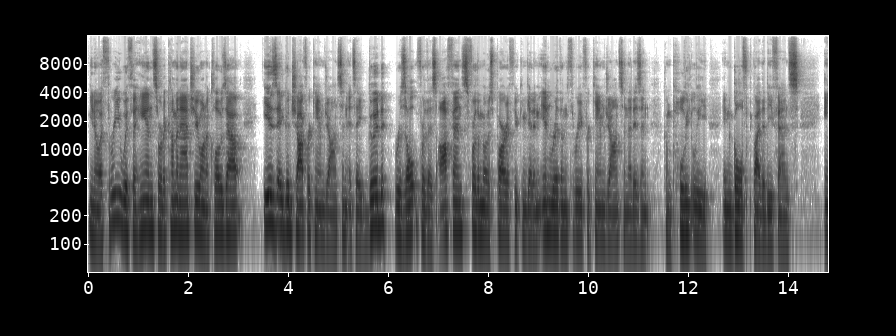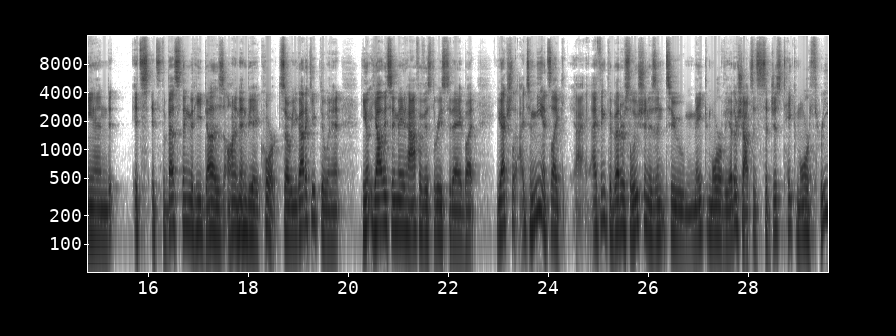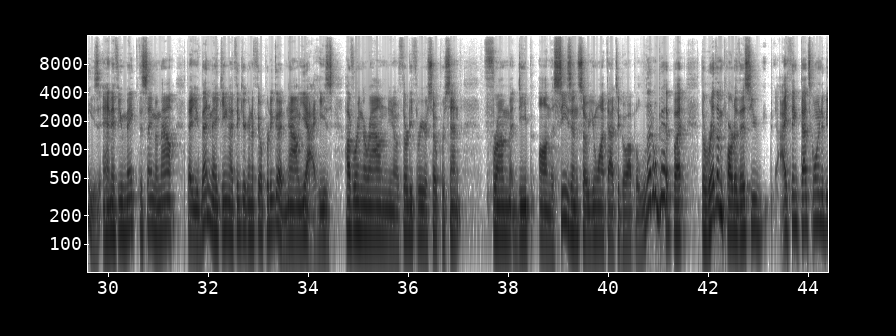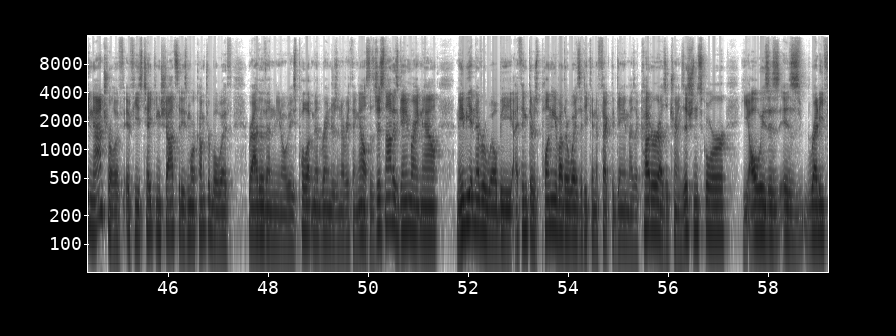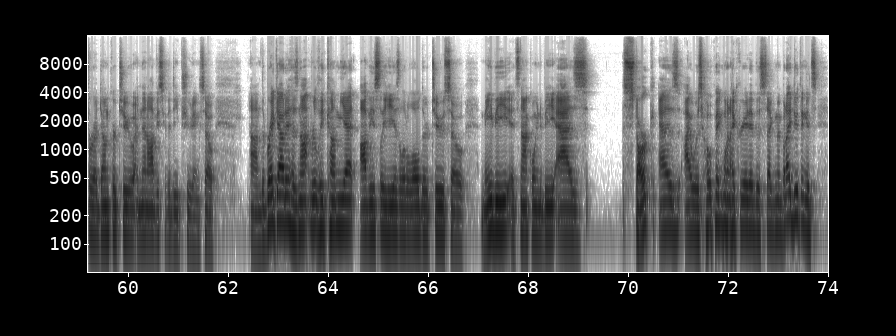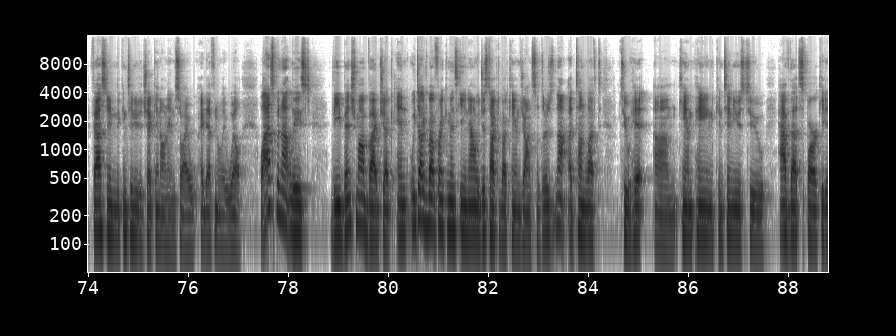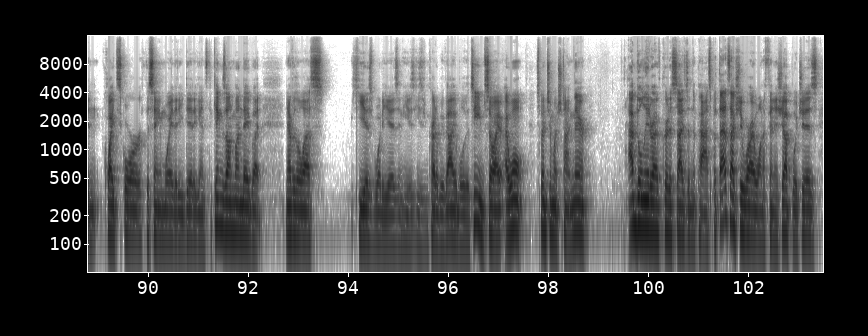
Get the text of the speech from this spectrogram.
you know, a three with the hand sort of coming at you on a closeout is a good shot for Cam Johnson. It's a good result for this offense for the most part. If you can get an in rhythm three for Cam Johnson that isn't completely engulfed by the defense. And it's it's the best thing that he does on an NBA court. So you got to keep doing it. He, he obviously made half of his threes today, but you actually, to me, it's like, I, I think the better solution isn't to make more of the other shots, it's to just take more threes. And if you make the same amount that you've been making, I think you're going to feel pretty good. Now, yeah, he's hovering around, you know, 33 or so percent from deep on the season, so you want that to go up a little bit, but the rhythm part of this, you I think that's going to be natural if, if he's taking shots that he's more comfortable with rather than, you know, these pull up mid rangers and everything else. It's just not his game right now. Maybe it never will be. I think there's plenty of other ways that he can affect the game as a cutter, as a transition scorer. He always is is ready for a dunk or two, and then obviously the deep shooting. So um, the breakout it has not really come yet. Obviously, he is a little older too, so maybe it's not going to be as stark as I was hoping when I created this segment. But I do think it's fascinating to continue to check in on him, so I, I definitely will. Last but not least, the bench mob vibe check. And we talked about Frank Kaminsky, now we just talked about Cam Johnson. There's not a ton left to hit. Um, Cam Payne continues to have that spark. He didn't quite score the same way that he did against the Kings on Monday, but nevertheless, he is what he is, and he's, he's incredibly valuable to the team. So I, I won't spend too much time there. Abdel Nader I've criticized in the past, but that's actually where I want to finish up, which is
